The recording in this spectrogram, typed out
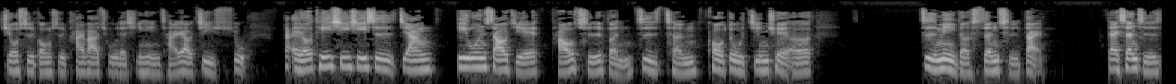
休斯公司开发出的新型材料技术。那 LTCC 是将低温烧结陶瓷粉制成厚度精确而致密的生瓷带，在生瓷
